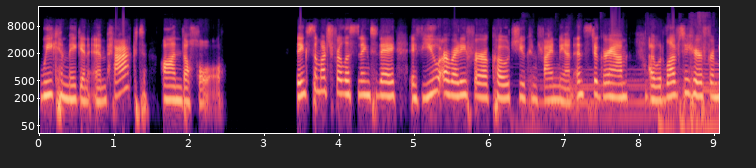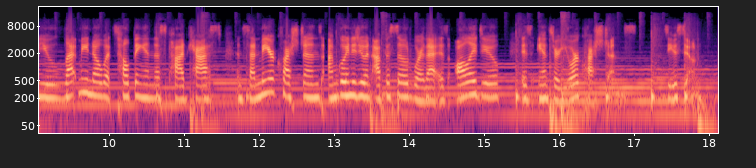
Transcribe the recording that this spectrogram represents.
we can make an impact on the whole. Thanks so much for listening today. If you are ready for a coach, you can find me on Instagram. I would love to hear from you. Let me know what's helping in this podcast and send me your questions. I'm going to do an episode where that is all I do is answer your questions. See you soon.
